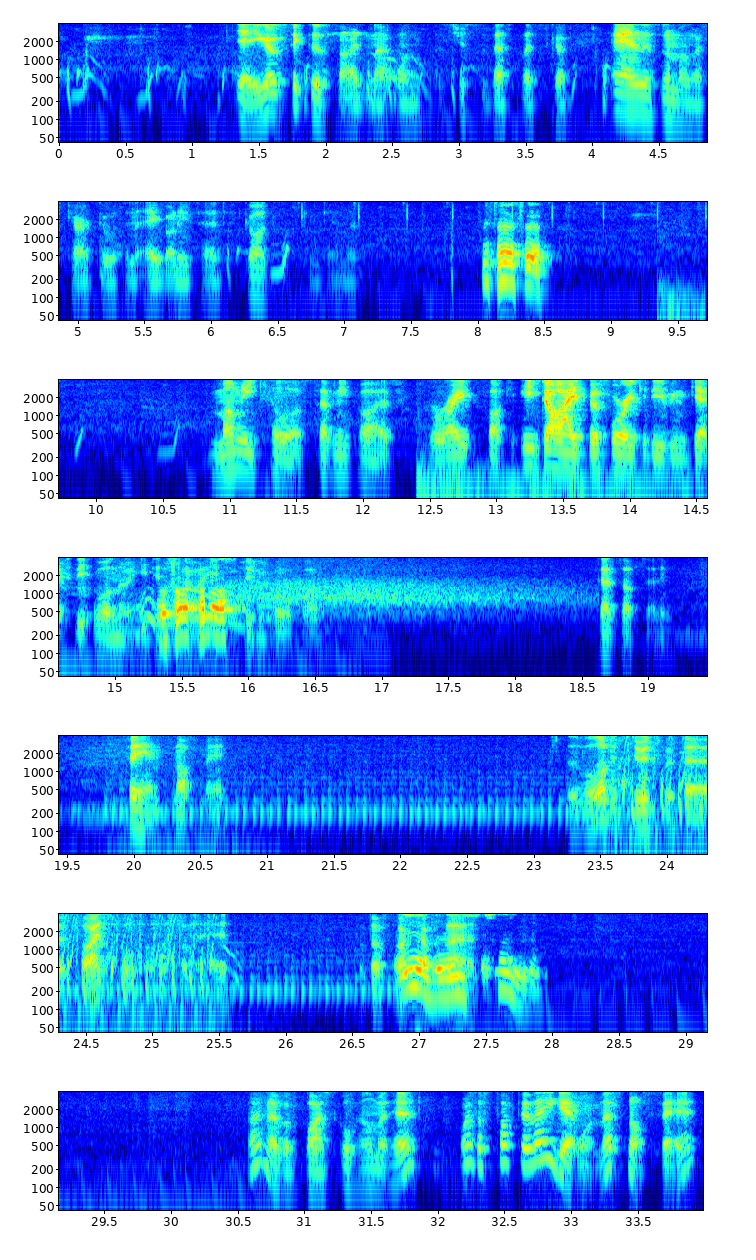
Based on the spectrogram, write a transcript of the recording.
Yeah, you gotta stick to the side in that one. It's just the best place to go. And there's an Among Us character with an egg on his head. God fucking damn it. Mummy Killer 75. Great fucking. He died before he could even get to the. Well, no, he didn't die. He just didn't qualify. That's upsetting. For him, not for me. There's a lot of dudes with the bicycle helmets on their head. What the fuck oh yeah, is that? two. I don't have a bicycle helmet head. Why the fuck do they get one? That's not fair.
